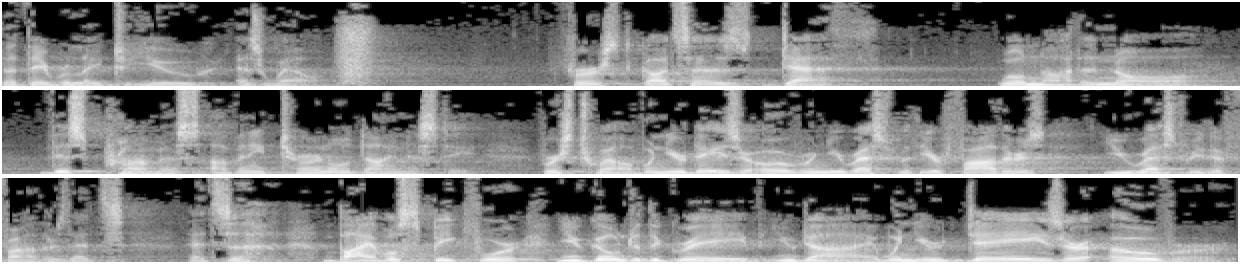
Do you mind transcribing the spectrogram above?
that they relate to you as well. First, God says, Death will not annul this promise of an eternal dynasty. Verse 12, when your days are over and you rest with your fathers, you rest with your fathers. That's, that's a Bible speak for you go into the grave, you die. When your days are over,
